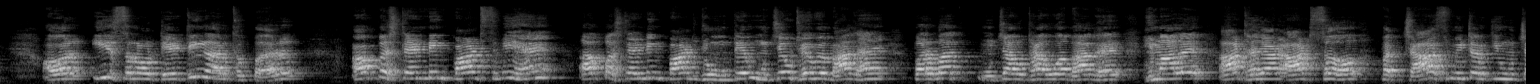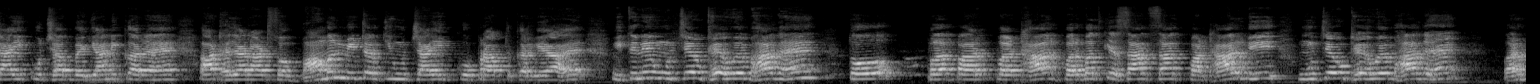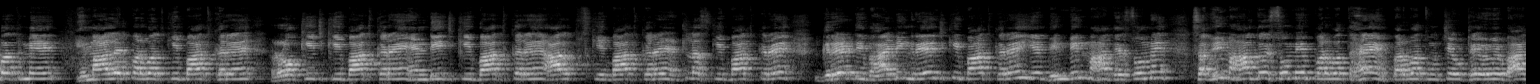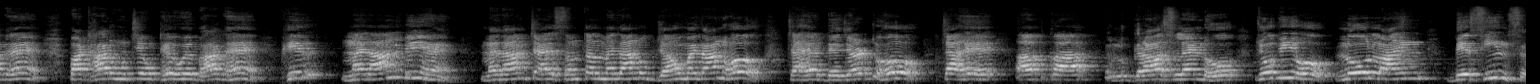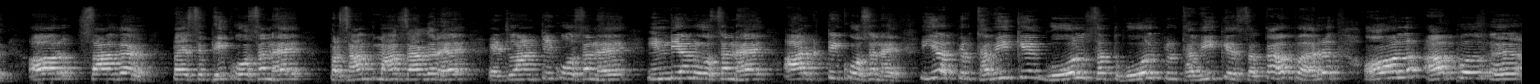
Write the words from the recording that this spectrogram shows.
और इस रोटेटिंग अर्थ पर अपस्टैंडिंग पार्ट्स भी हैं। अप स्टैंडिंग पार्ट जो ऊँचे ऊँचे उठे हुए भाग हैं पर्वत ऊँचा उठा हुआ भाग है। हिमालय 8,850 मीटर की ऊंचाई कुछ अब वैज्ञानिक कर रहे हैं। आठ हज़ार आठ सौ बावन मीटर की ऊंचाई को प्राप्त कर गया है। इतने ऊँचे उठे हुए भाग हैं तो पठार पर्वत के साथ साथ पठार भी ऊँचे उठे हुए भाग हैं। पर्वत में हिमालय पर्वत की बात करें, रॉकीज की बात करें एंडीज की बात करें, आल्प्स की बात करें एटलस की बात करें, ग्रेट डिवाइडिंग रेंज की बात करें, ये भिन्न भिन्न महादेशों में, सभी महादेशों में पर्वत हैं। पर्वत ऊँचे उठे हुए भाग हैं, पठार ऊँचे उठे हुए भाग हैं। फिर मैदान भी हैं। मैदान, चाहे समतल मैदान, उपजाऊ मैदान हो, चाहे डेजर्ट हो, चाहे आपका ग्रासलैंड हो, जो भी हो लो लाइन बेसिन्स और सागर पैसिफिक ओशन है प्रशांत महासागर है, एटलांटिक ओशन है, इंडियन ओशन है, आर्कटिक ओशन है। यह पृथ्वी के गोल सतगोल पृथ्वी के सतह पर all up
